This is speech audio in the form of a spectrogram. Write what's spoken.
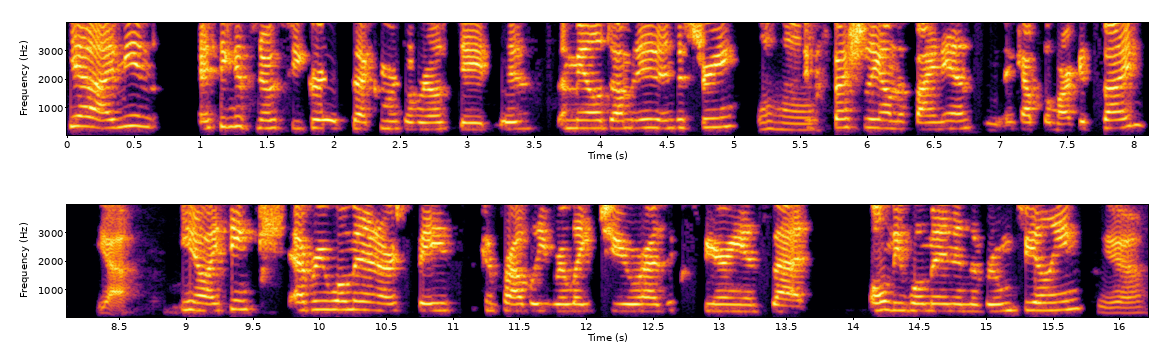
Yeah, I mean, I think it's no secret that commercial real estate is a male dominated industry, Mm-hmm. especially on the finance and capital market side. Yeah. You know, I think every woman in our space can probably relate to or has experienced that only woman in the room feeling. Yeah.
